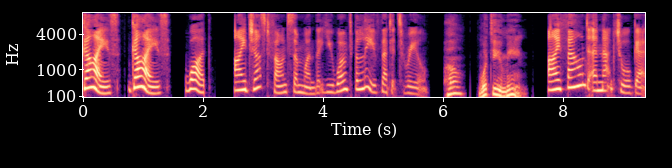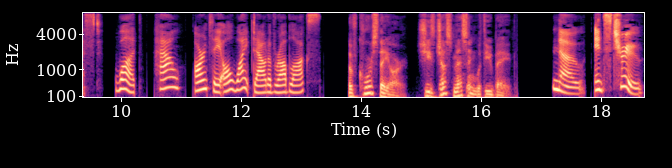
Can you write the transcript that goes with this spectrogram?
Guys, guys, What? I just found someone that you won't believe that it's real. Huh? What do you mean? I found an actual guest. What? How? Aren't they all wiped out of Roblox? Of course they are. She's just messing with you, babe. No, it's true.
